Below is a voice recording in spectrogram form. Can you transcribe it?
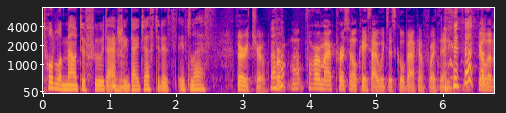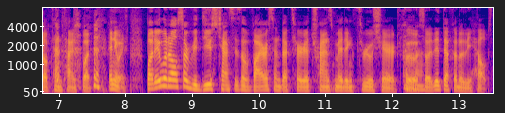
total amount of food Mm-hmm. actually digested is, is less. Very true. For, uh-huh. for my personal case, I would just go back and forth and fill it up 10 times. But, anyways, but it would also reduce chances of virus and bacteria transmitting through shared food. Uh-huh. So it definitely helps.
